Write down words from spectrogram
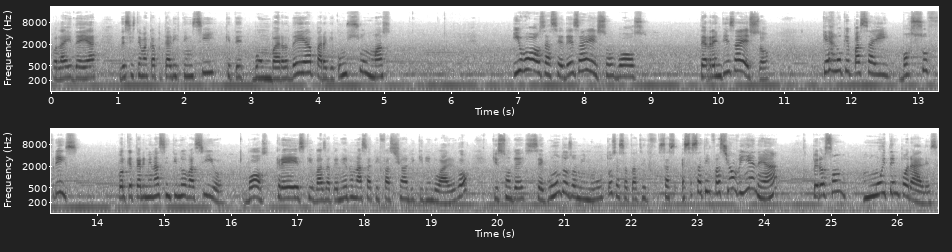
por la idea del sistema capitalista en sí, que te bombardea para que consumas y vos accedes a eso, vos te rendís a eso, ¿qué es lo que pasa ahí? Vos sufrís porque terminás sintiendo vacío. vos crees que vas a tener una satisfacción adquiriendo algo, que son de segundos o minutos, esa, esa satisfacción viene, ¿eh? pero son muy temporales.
